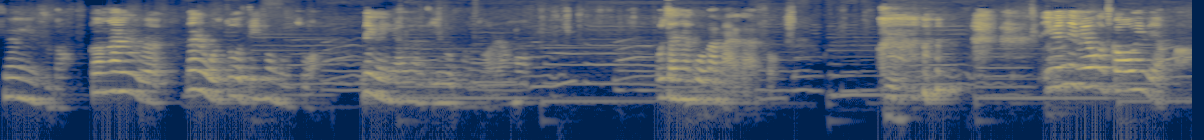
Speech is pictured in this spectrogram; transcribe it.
挺有意思的。刚开始那是我做的第一份工作，那个应该算第一份工作，然后我攒钱给我爸买了个 iPhone，因为那边会高一点嘛，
